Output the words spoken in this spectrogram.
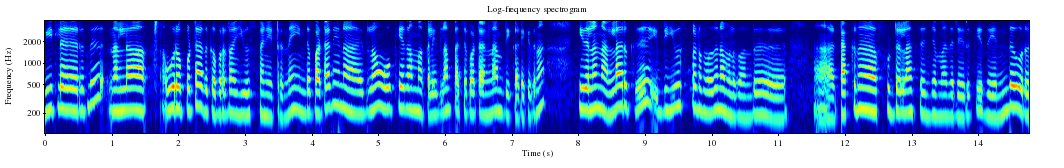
வீட்டில் இருந்து நல்லா ஊற போட்டு அதுக்கப்புறம் நான் யூஸ் பண்ணிகிட்ருந்தேன் இந்த பட்டாணி நான் இதெல்லாம் ஓகே தான் மக்கள். இதெல்லாம் பச்சை பட்டாணிலாம் இப்படி கிடைக்குதுன்னா இதெல்லாம் நல்லாயிருக்கு இப்படி யூஸ் பண்ணும்போது நம்மளுக்கு வந்து டக்குன்னு ஃபுட்டெல்லாம் செஞ்ச மாதிரி இருக்குது இது எந்த ஒரு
